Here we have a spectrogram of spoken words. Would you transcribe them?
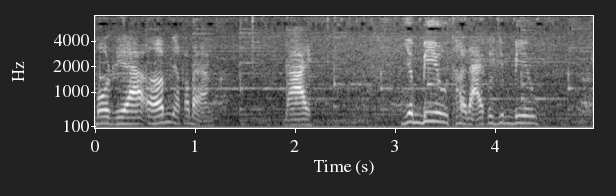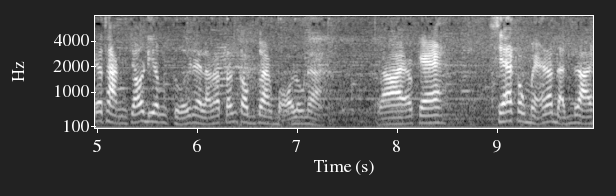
Moria ốm nha các bạn. Đây. Zimbiu thời đại của Zimbiu cái thằng chó điên cưỡi này là nó tấn công toàn bộ luôn nè. Rồi ok. Xe con mẹ nó định rồi.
